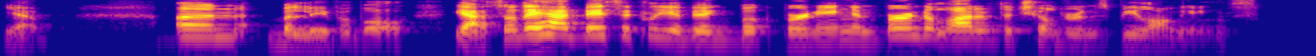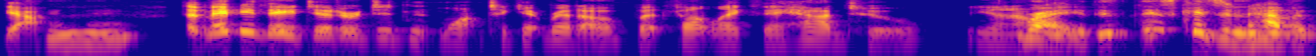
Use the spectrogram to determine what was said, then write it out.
Yep. Unbelievable. Yeah. So they had basically a big book burning and burned a lot of the children's belongings. Yeah. hmm that maybe they did or didn't want to get rid of, but felt like they had to, you know. Right. These, these kids didn't have a,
